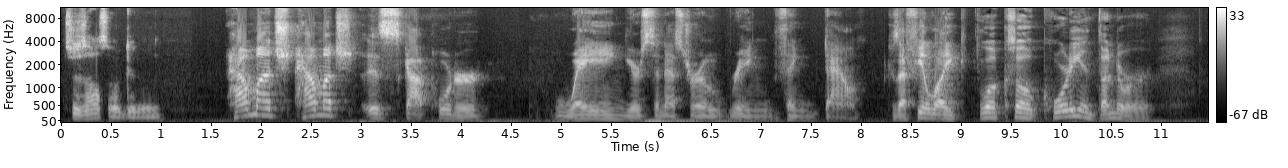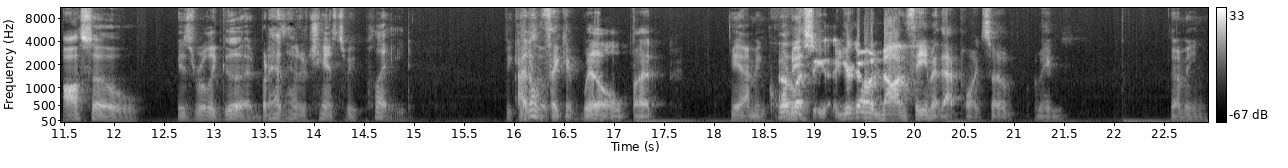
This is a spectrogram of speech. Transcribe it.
Which is also a good one. how much? How much is Scott Porter weighing your Sinestro ring thing down? Because I feel like Well, so Cordy and Thunderer also is really good, but it hasn't had a chance to be played. Because I don't of- think it will, but Yeah, I mean Cordy. unless you- you're going non-theme at that point, so I mean, I mean,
